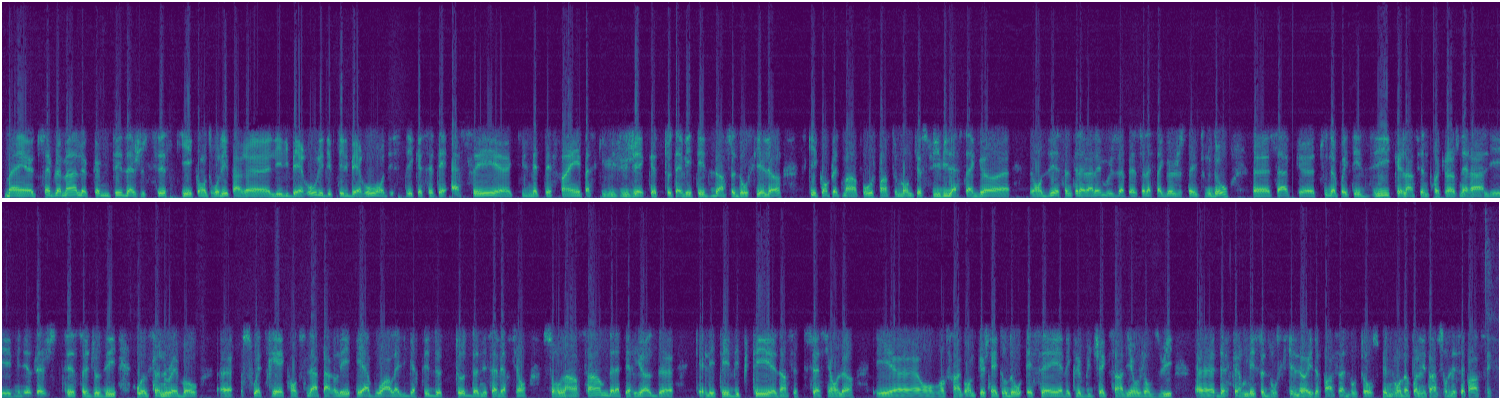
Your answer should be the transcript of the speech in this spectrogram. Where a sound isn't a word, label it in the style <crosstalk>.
Ben, euh, tout simplement, le comité de la justice qui est contrôlé par euh, les libéraux, les députés libéraux ont décidé que c'était assez, euh, qu'ils mettaient fin parce qu'ils jugeaient que tout avait été dit dans ce dossier-là, ce qui est complètement faux. Je pense que tout le monde qui a suivi la saga, on dit SNC-Lavalin, moi je appelle ça la saga Justin Trudeau, savent que tout n'a pas été dit, que l'ancienne procureure générale et ministre de la Justice, Jody Wilson-Raybould, euh, souhaiterait continuer à parler et avoir la liberté de tout donner sa version sur l'ensemble de la période euh, qu'elle était députée euh, dans cette situation-là. Et on, se rend compte que Justin Trudeau essaie, avec le budget qui s'en vient aujourd'hui, de fermer ce dossier-là et de passer à d'autres choses que nous, on n'a pas l'intention de laisser passer.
